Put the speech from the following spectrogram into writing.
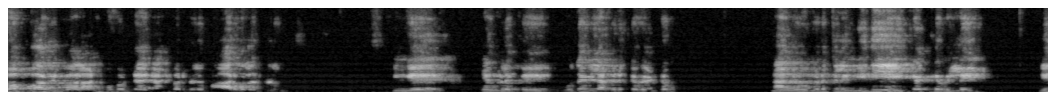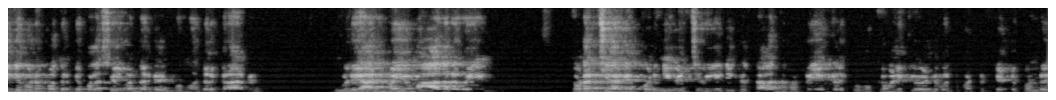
தோப்பாவின் மேல் அன்பு கொண்ட நண்பர்களும் ஆர்வலர்களும் இங்கே எங்களுக்கு உதவியாக இருக்க வேண்டும். நாங்கள் உங்களிடத்தில் நிதியை கேட்கவில்லை. நிதி கொடுப்பதற்கு பல செல்வந்தர்கள் முன்வந்திருக்கிறார்கள். உங்களுடைய அன்பையும் ஆதரவையும் தொடர்ச்சியாக இப்படி நிகழ்ச்சிகளில் நீங்கள் கலந்து கொண்டு எங்களுக்கு ஊக்கமளிக்க வேண்டும் என்று மட்டும் கேட்டுக்கொண்டு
